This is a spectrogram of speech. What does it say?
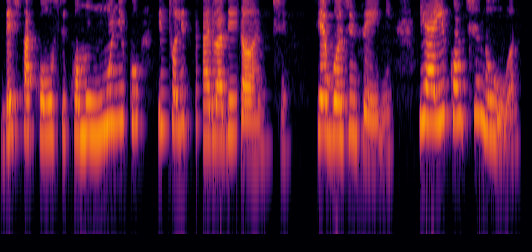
destacou-se como um único e solitário habitante. Regozijei-me. E aí continua,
